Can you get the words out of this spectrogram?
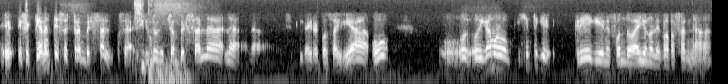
eh, efectivamente eso es transversal, o sea, yo creo que es transversal la, la, la, irresponsabilidad o, o, digamos, gente que cree que en el fondo a ellos no les va a pasar nada,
